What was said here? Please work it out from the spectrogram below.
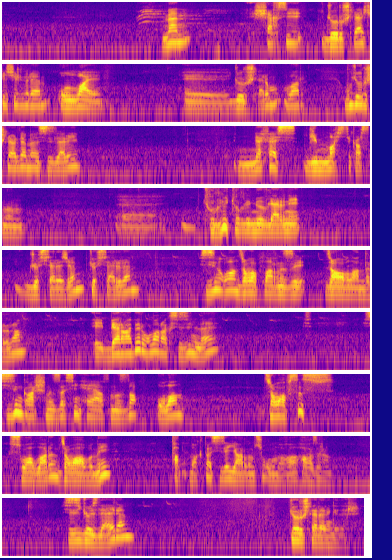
Mən şəxsi görüşlər keçirdirəm, onlayn e, görüşlərim var. Bu görüşlərdə mən sizləri nəfəs gimnastikasının e, türlü-türlü növlərini göstərəcəm, göstərirəm. Sizin olan cavablarınızı cavablandırıram. E, beraber olarak sizinle sizin karşınızda, sizin hayatınızda olan cevapsız sualların cevabını tapmakta size yardımcı olmağa hazıram. Sizi gözləyirəm. Görüşlərə qədər.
